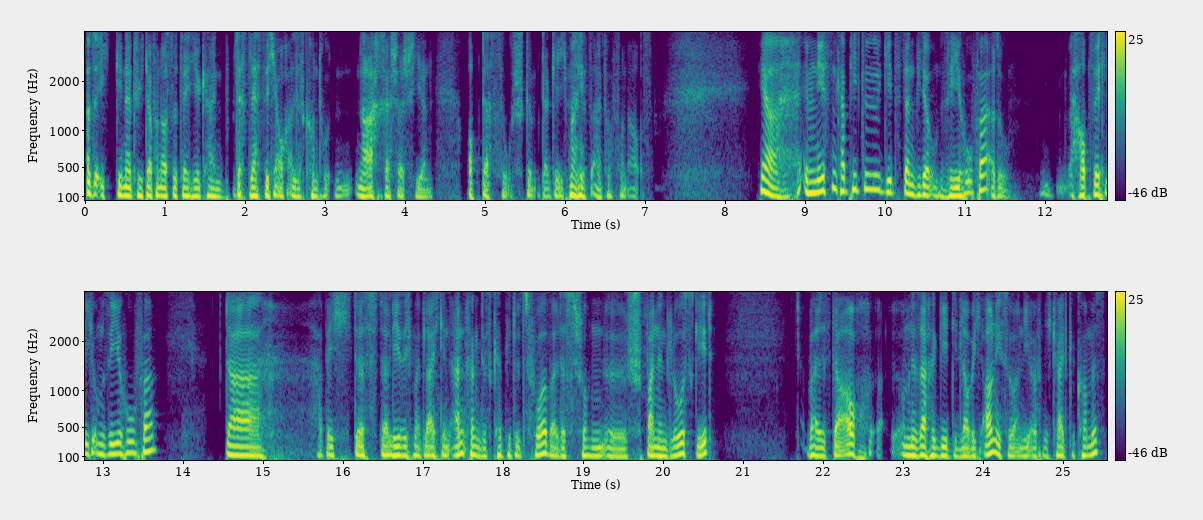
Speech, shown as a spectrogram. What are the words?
Also ich gehe natürlich davon aus, dass der hier kein, das lässt sich auch alles nachrecherchieren, ob das so stimmt. Da gehe ich mal jetzt einfach von aus. Ja, im nächsten Kapitel geht's dann wieder um Seehofer, also hauptsächlich um Seehofer. Da habe ich das, da lese ich mal gleich den Anfang des Kapitels vor, weil das schon äh, spannend losgeht. Weil es da auch um eine Sache geht, die, glaube ich, auch nicht so an die Öffentlichkeit gekommen ist.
